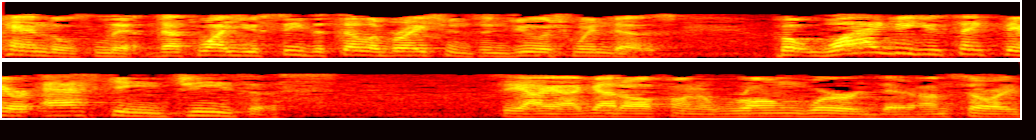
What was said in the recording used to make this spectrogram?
candles lit. That's why you see the celebrations in Jewish windows. But why do you think they are asking Jesus? See, I, I, got off on a wrong word there. I'm sorry,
